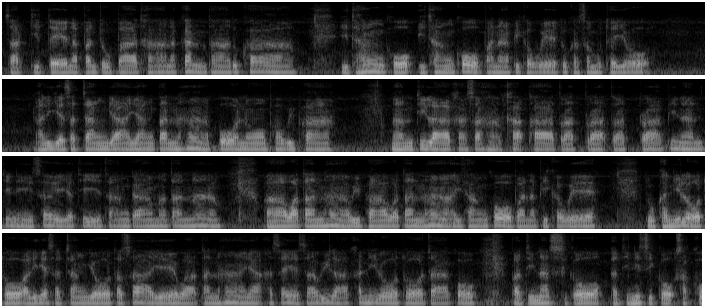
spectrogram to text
สักกิเตนะปัญจุปาทานกันธาทุกขาอิทังโคอิทังโคปนาภิกเวทุกขสมุทโย อริยสัจจังยายังตันห้าโปโนภวิภา นันทิลาคาสหัคทาตรัตตระตรัตตราพินันทิเนเสยยทิทางกามตันห้าภาวตันห้าวิภาวตันห้าไอทางโคปานภิกเว ทุกขนิโรโทอริยสัจจังโยตัสาเยวะตันหายาอเซสาวิลาคนิโรโทจาโกปฏินัสิโกปฏินิสิโกสักโค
